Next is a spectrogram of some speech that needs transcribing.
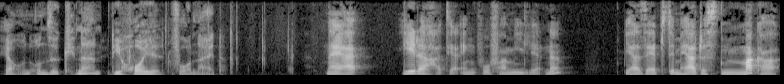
Ja, und unsere Kinder, die heulen vor Neid. Naja, jeder hat ja irgendwo Familie, ne? Ja, selbst dem härtesten Macker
